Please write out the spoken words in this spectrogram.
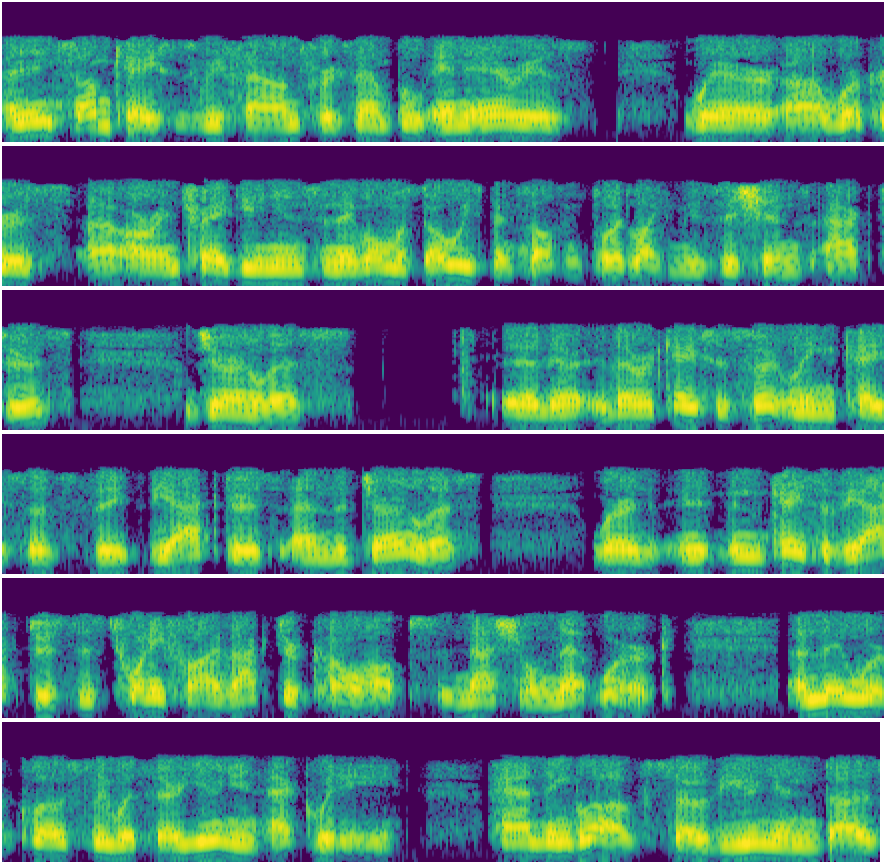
And in some cases, we found, for example, in areas where uh, workers uh, are in trade unions and they've almost always been self-employed, like musicians, actors, journalists. Uh, there, there are cases, certainly in the case of the, the actors and the journalists, where in the case of the actors, there's 25 actor co-ops, a national network, and they work closely with their union equity hand in glove. So the union does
